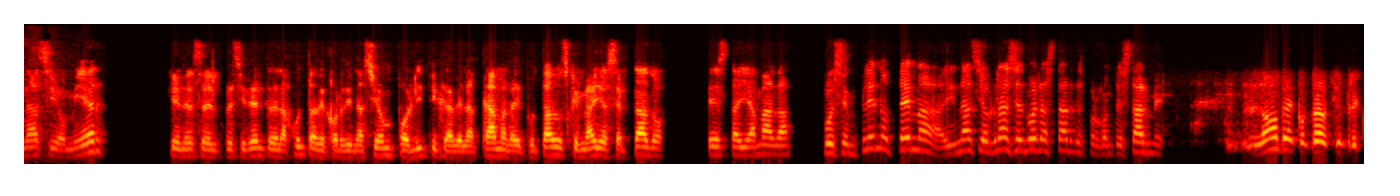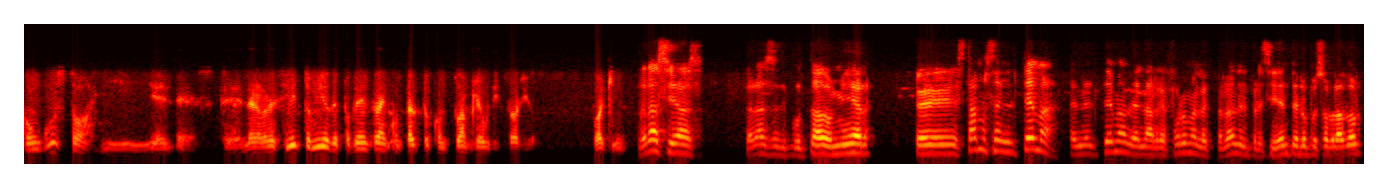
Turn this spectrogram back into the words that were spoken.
Ignacio Mier, quien es el presidente de la Junta de Coordinación Política de la Cámara de Diputados, que me haya aceptado esta llamada. Pues en pleno tema, Ignacio, gracias, buenas tardes por contestarme. No, hombre, al contrario, siempre con gusto y el, este, el agradecimiento mío de poder entrar en contacto con tu amplio auditorio, Joaquín. Gracias, gracias, diputado Mier. Eh, estamos en el tema, en el tema de la reforma electoral del presidente López Obrador,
